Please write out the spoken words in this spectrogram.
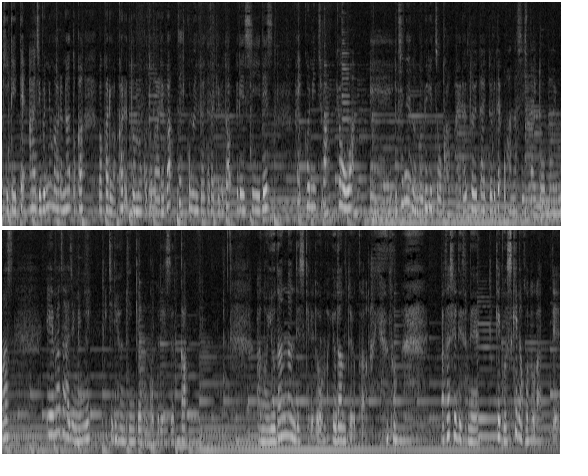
聞いていてああ自分にもあるなとかわかるわかると思うことがあればぜひコメントいただけると嬉しいですはいこんにちは今日は、えー、1年の伸び率を考えるというタイトルでお話ししたいと思います、えー、まずはじめに12分近況報告ですがあの余談なんですけれど、まあ、余談というか私はですね結構好きなことがあって、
